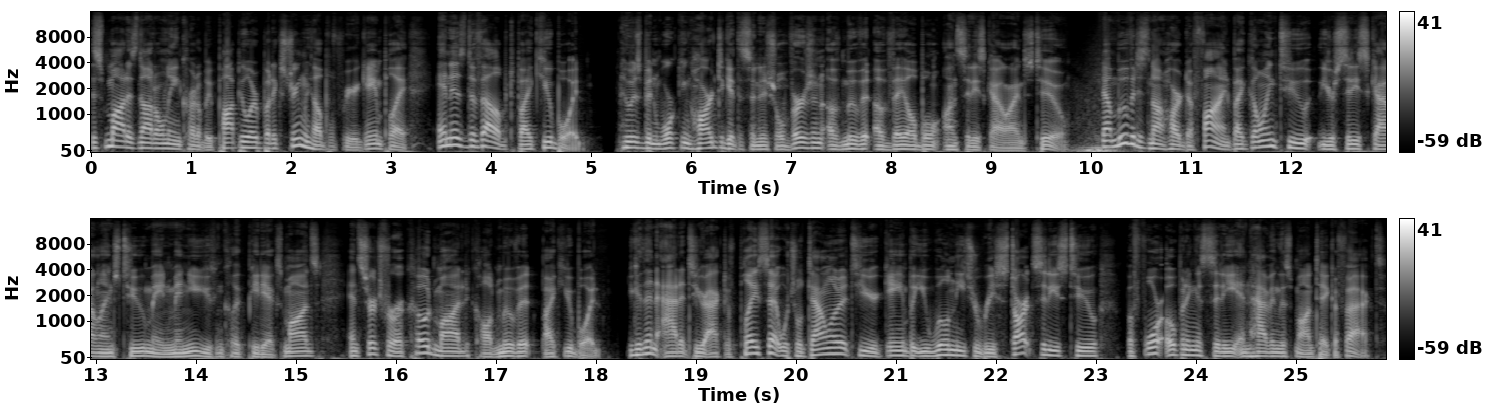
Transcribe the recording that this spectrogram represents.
This mod is not only incredibly popular, but extremely helpful for your gameplay, and is developed by Quboid, who has been working hard to get this initial version of Move It available on City Skylines 2. Now, Move It is not hard to find. By going to your City Skylines 2 main menu, you can click PDX Mods and search for a code mod called Move It by Quboid. You can then add it to your active playset, which will download it to your game, but you will need to restart Cities 2 before opening a city and having this mod take effect.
